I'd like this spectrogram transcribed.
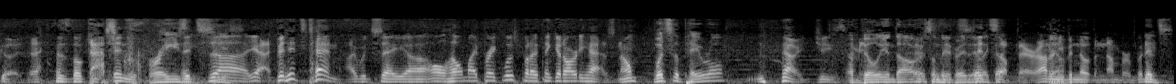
good as they'll That's continue. crazy. It's uh, yeah, if it hits 10, I would say uh, all hell might break loose, but I think it already has. No, What's the payroll? no, jeez, A billion dollars, it's, something it's, crazy It's like that? up there. I don't Yeah. even know the number, but Hmm. it's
